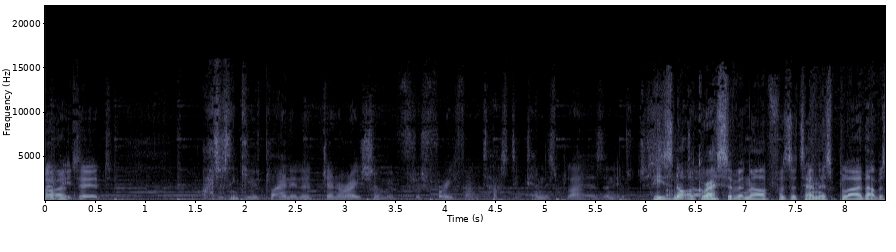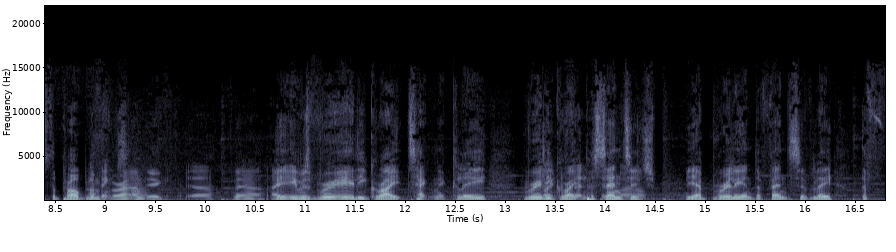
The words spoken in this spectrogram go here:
well what he side. did. I just think he was playing in a generation with just three fantastic tennis players, and it was just He's so not tough. aggressive enough as a tennis player. That was the problem for so. Andy. Yeah, Yeah, he was really great technically, really Great great, percentage. Yeah, brilliant defensively. The f-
